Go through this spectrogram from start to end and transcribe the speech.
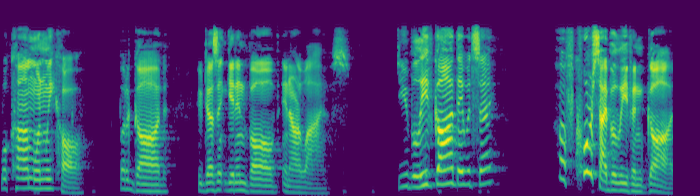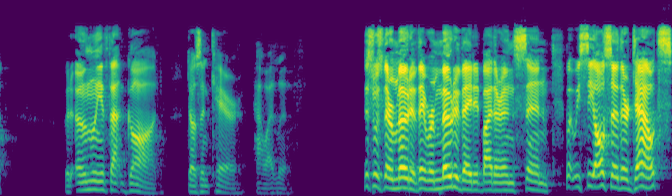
will come when we call, but a God who doesn't get involved in our lives. Do you believe God? They would say. Of course I believe in God, but only if that God doesn't care how I live. This was their motive. They were motivated by their own sin. But we see also their doubts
